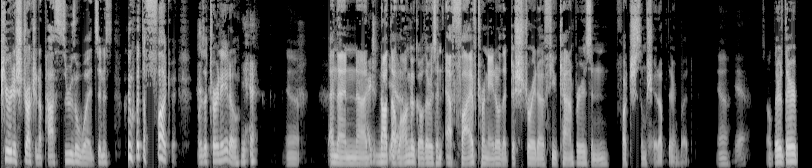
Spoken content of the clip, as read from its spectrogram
pure destruction, a path through the woods, and it's like, what the fuck? It was a tornado. yeah, Yeah. And then uh, Actu- not that yeah. long ago, there was an F5 tornado that destroyed a few campers and fucked some shit up there. But yeah, yeah, so they're they're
